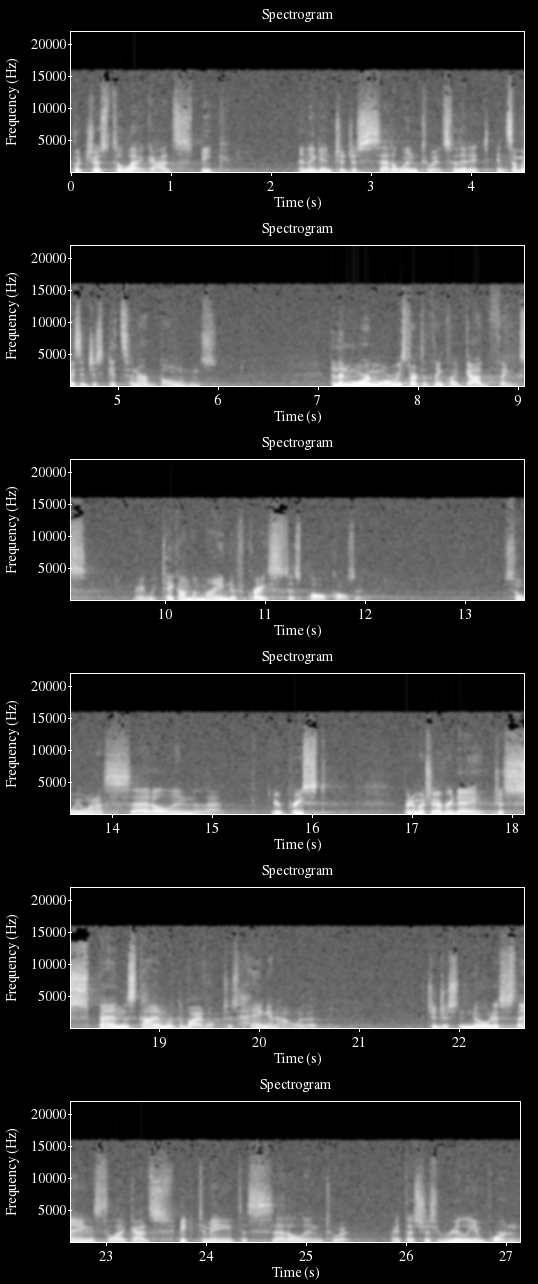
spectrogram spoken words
but just to let God speak and again to just settle into it so that it, in some ways it just gets in our bones. And then more and more we start to think like God thinks. Right? We take on the mind of Christ, as Paul calls it. So we want to settle into that. Your priest, pretty much every day, just spends time with the Bible, just hanging out with it. To just notice things, to let God speak to me, to settle into it. Right? That's just really important.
